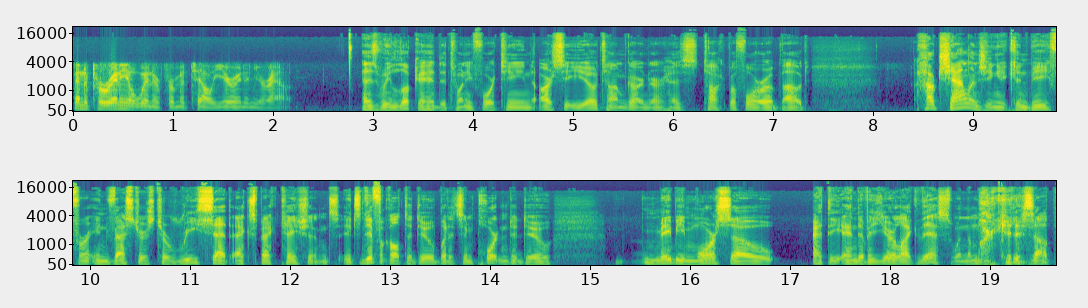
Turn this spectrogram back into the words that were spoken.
been a perennial winner for Mattel year in and year out. As we look ahead to 2014, our CEO Tom Gardner has talked before about how challenging it can be for investors to reset expectations. It's difficult to do, but it's important to do. Maybe more so at the end of a year like this when the market is up.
